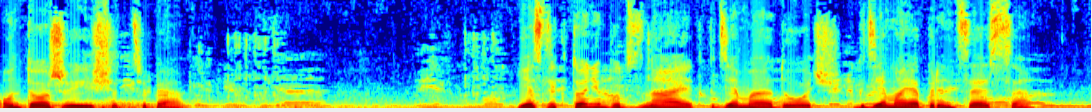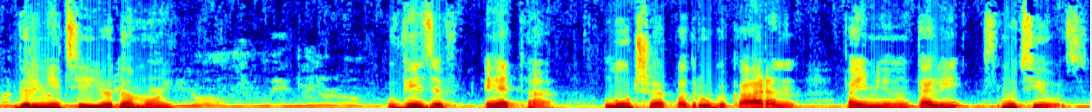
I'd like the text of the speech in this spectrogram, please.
Он тоже ищет тебя. Если кто-нибудь знает, где моя дочь, где моя принцесса, верните ее домой». Увидев это, лучшая подруга Карен по имени Натали смутилась.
